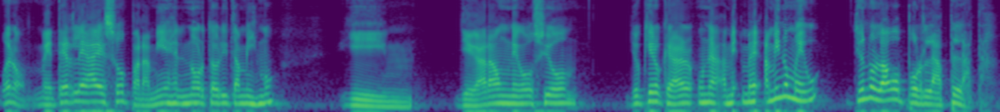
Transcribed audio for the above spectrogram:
bueno, meterle a eso para mí es el norte ahorita mismo. Y mm, llegar a un negocio. Yo quiero crear una. A mí, me- a mí no me. Yo no lo hago por la plata.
